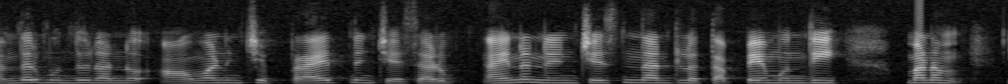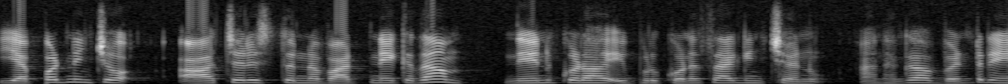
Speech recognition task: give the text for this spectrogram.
అందరి ముందు నన్ను అవమానించే ప్రయత్నం చేశాడు. అయినా నేను చేసిన దాంట్లో తప్పేముంది? మనం ఎప్పటి నుంచో ఆచరిస్తున్న వాటినే కదా నేను కూడా ఇప్పుడు కొనసాగించాను. అనగా వెంటనే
